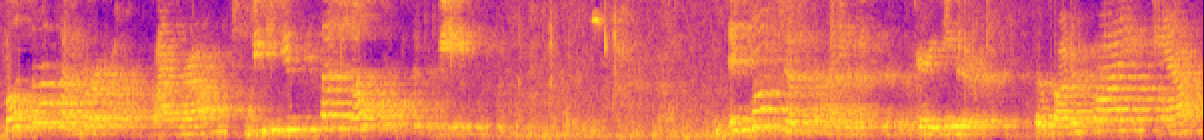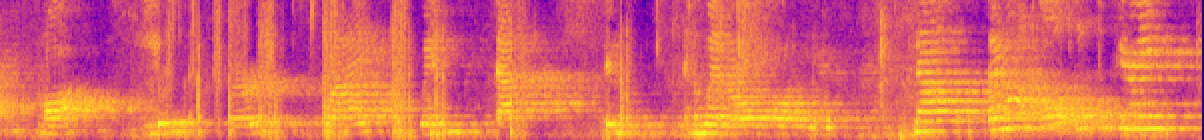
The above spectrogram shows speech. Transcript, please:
Most of us have birdhouses lying around. We could use these as shelters for the bees. It's not just the honeybees disappearing either. The butterfly, ants, moths, beetles, birds, flies, wind, bats, and, and wind are all pollinators. Now, they're not all disappearing,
